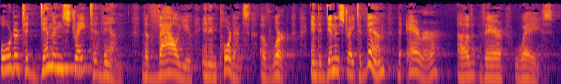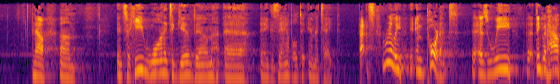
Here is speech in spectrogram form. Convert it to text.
order to demonstrate to them the value and importance of work and to demonstrate to them the error of their ways. Now, um, and so he wanted to give them a, an example to imitate. That's really important as we think about how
